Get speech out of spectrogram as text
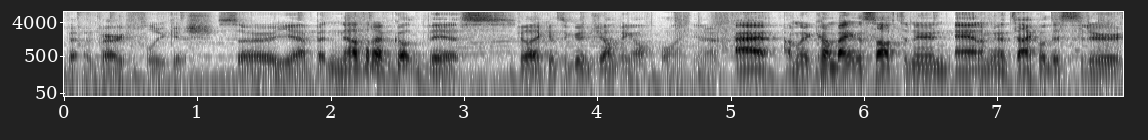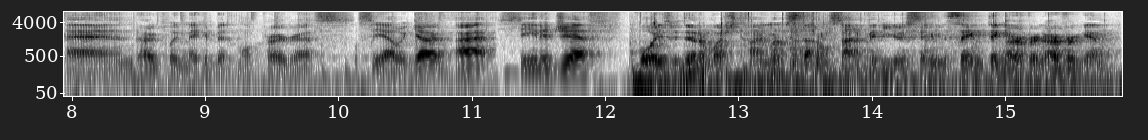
very flukish. So yeah, but now that I've got this, I feel like it's a good jumping off point, you know? All right, I'm gonna come back this afternoon and I'm gonna tackle this to do and hopefully make a bit more progress. We'll see how we go. All right, see you in a jiff. Boys, we don't have much time. I'm stuck inside a video saying the same thing over and over again.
